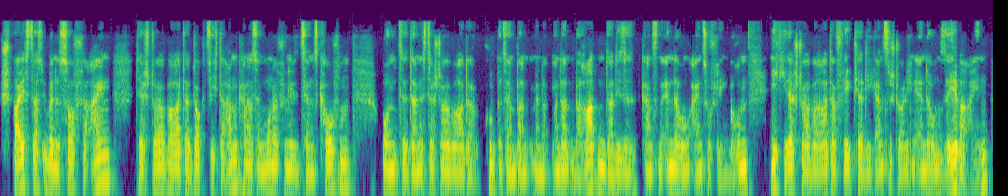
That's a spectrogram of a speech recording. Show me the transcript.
speist das über eine Software ein. Der Steuerberater dockt sich da an, kann das im Monat für eine Lizenz kaufen und äh, dann ist der Steuerberater gut mit seinem Mandanten beraten, da diese ganzen Änderungen einzupflegen. Warum? Nicht jeder Steuerberater pflegt ja die ganzen steuerlichen Änderungen selber ein.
